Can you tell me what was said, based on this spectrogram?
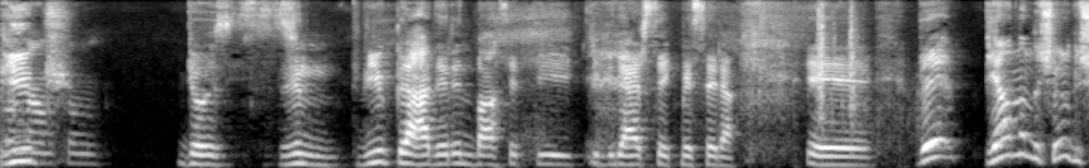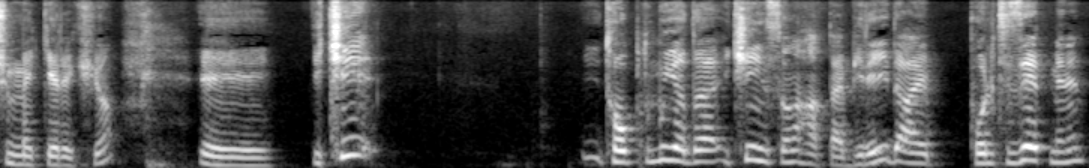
büyük gözün, büyük biraderin bahsettiği gibi dersek mesela. E, ve bir yandan da şöyle düşünmek gerekiyor. E, iki toplumu ya da iki insanı hatta bireyi dahi politize etmenin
